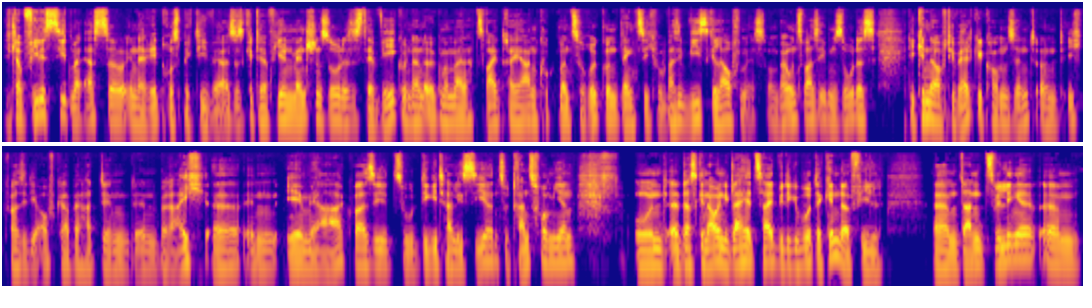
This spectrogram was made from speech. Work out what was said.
Ich glaube, vieles zieht man erst so in der Retrospektive. Also es geht ja vielen Menschen so, das ist der Weg und dann irgendwann mal nach zwei, drei Jahren guckt man zurück und denkt sich, was, wie es gelaufen ist. Und bei uns war es eben so, dass die Kinder auf die Welt gekommen sind und ich quasi die Aufgabe hatte, den, den Bereich äh, in EMEA quasi zu digitalisieren, zu transformieren und äh, das genau in die gleiche Zeit wie die Geburt der Kinder fiel. Ähm, dann Zwillinge, ähm,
